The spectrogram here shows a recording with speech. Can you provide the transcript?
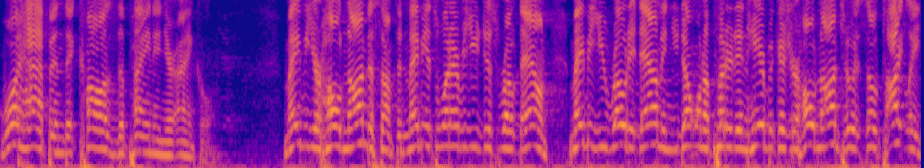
What happened that caused the pain in your ankle? Maybe you're holding on to something. Maybe it's whatever you just wrote down. Maybe you wrote it down and you don't want to put it in here because you're holding on to it so tightly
